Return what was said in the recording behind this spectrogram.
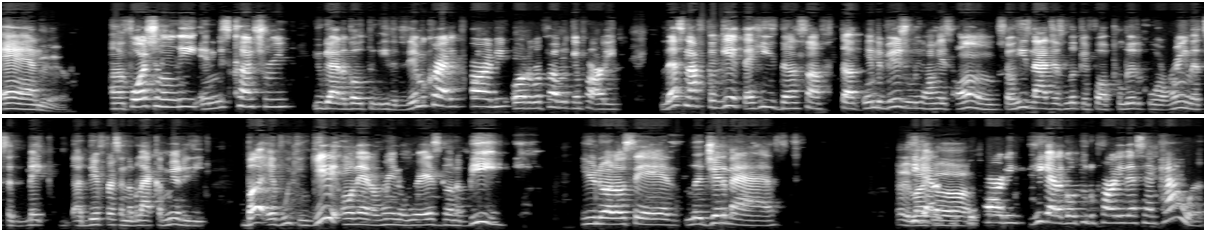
and unfortunately, in this country, you got to go through either the Democratic Party or the Republican Party. Let's not forget that he's done some stuff individually on his own. So he's not just looking for a political arena to make a difference in the black community. But if we can get it on that arena where it's gonna be, you know what I'm saying, legitimized. Hey, he like, gotta uh, go party, he gotta go through the party that's in power.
